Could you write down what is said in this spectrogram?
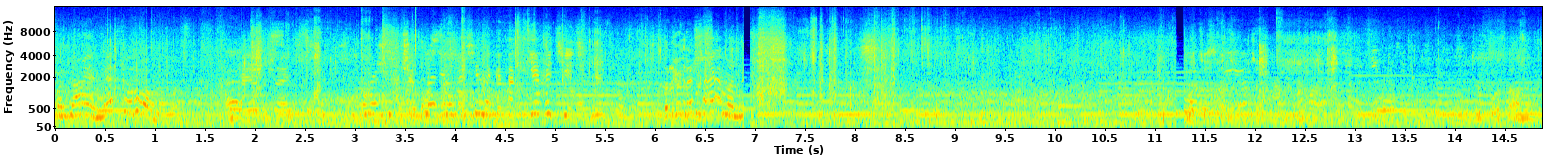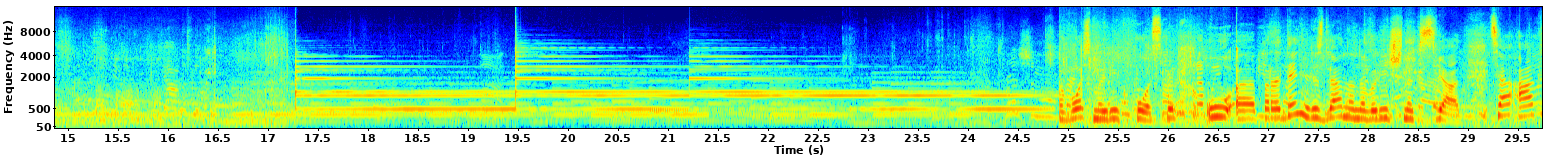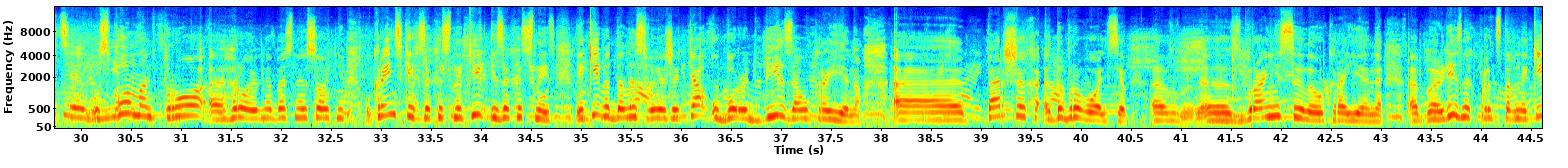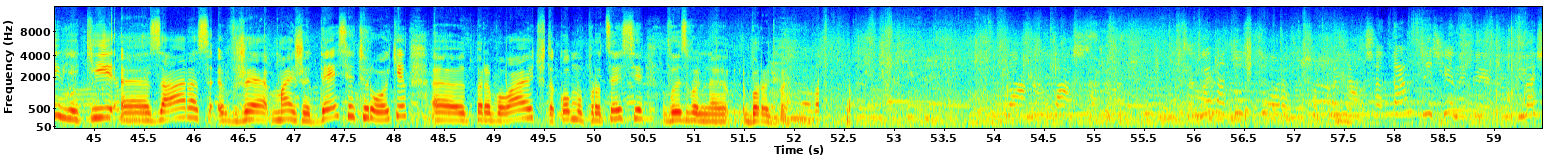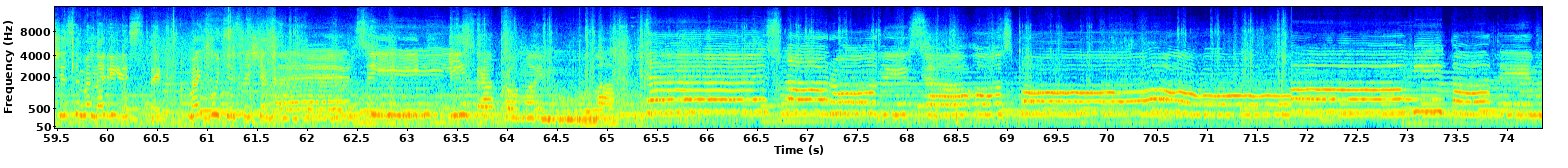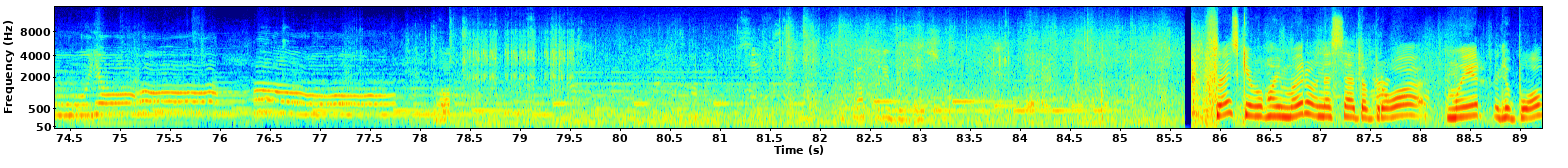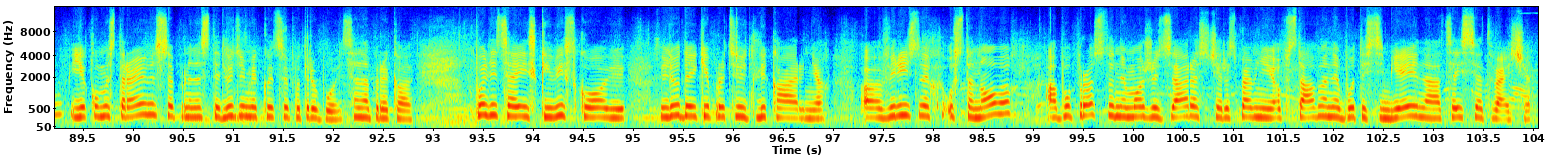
вважає, не соромимось. Так, я гачечки. Прикрашаємо не Восьмий рік поспіль у е, переддень різдвяно-новорічних свят. Ця акція у спомин про е, героїв Небесної Сотні, українських захисників і захисниць, які видали своє життя у боротьбі за Україну, Е, перших добровольців, збройні сили України, різних представників, які зараз вже майже 10 років перебувають в такому процесі визвольної боротьби. Ви на ту сторону, щоб прийняти. Що там священики, наші семинарісти, майбутні священики. Серці іскра промайнула, десь народився Господь. Вітатиму його. Якраз 30 більше. Флейський вогонь миру несе добро, мир, любов, яку ми стараємося принести людям, які це потребують. Це, наприклад, поліцейські, військові, люди, які працюють в лікарнях, в різних установах, або просто не можуть зараз через певні обставини бути сім'єю на цей святвечір.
